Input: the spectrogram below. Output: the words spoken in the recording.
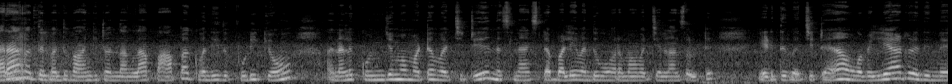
எறாவத்தல் வந்து வாங்கிட்டு வந்தாங்களா? பாப்பாவுக்கு வந்து இது பிடிக்கும். அதனால் கொஞ்சமாக மட்டும் வச்சுட்டு இந்த ஸ்நாக்ஸ் டப்பாலே வந்து ஓரமாக வச்சிடலாம்னு சொல்லிட்டு எடுத்து வச்சுட்டேன். அவங்க விளையாடுறது இந்த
